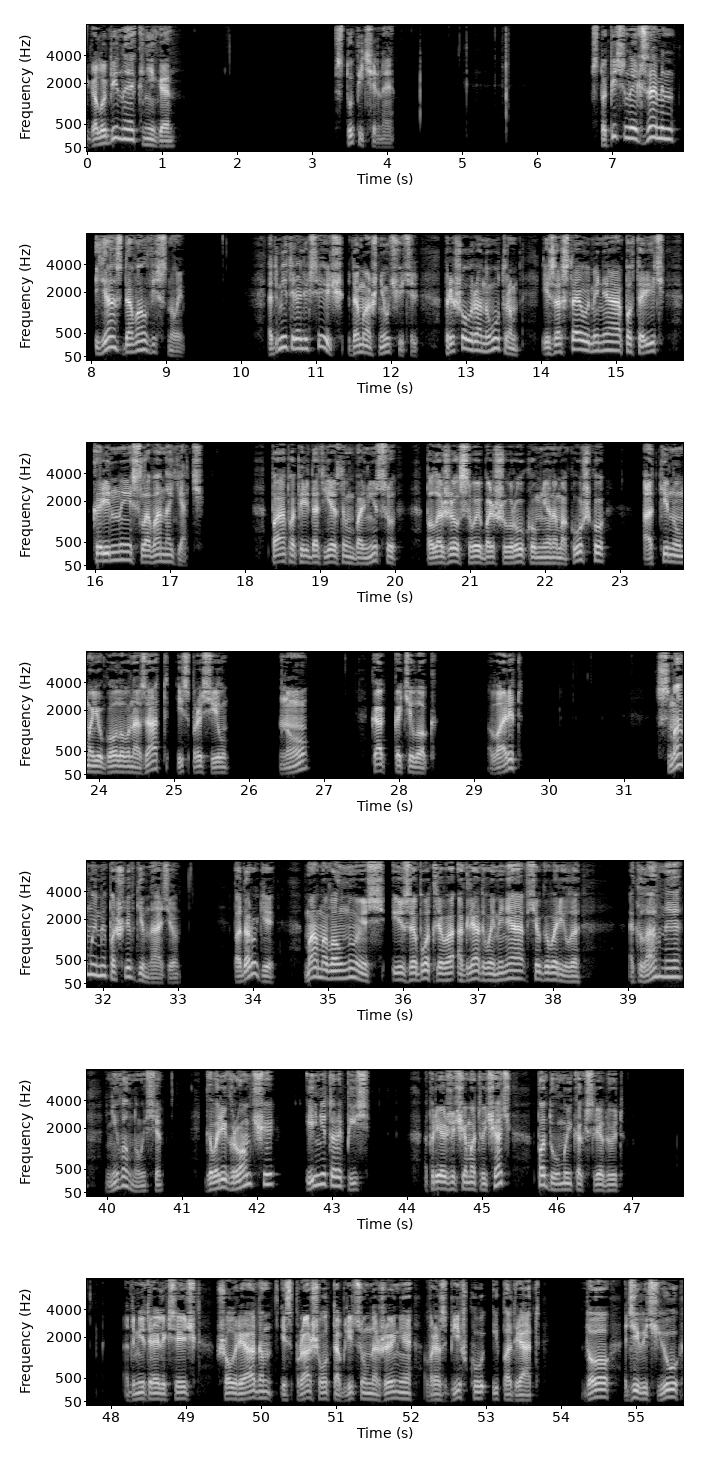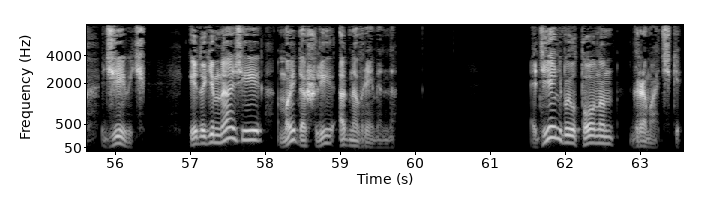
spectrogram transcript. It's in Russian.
Голубиная книга. Вступительная. Вступительный экзамен я сдавал весной. Дмитрий Алексеевич, домашний учитель, пришел рано утром и заставил меня повторить коренные слова на ять. Папа перед отъездом в больницу положил свою большую руку мне на макушку, откинул мою голову назад и спросил. — Ну, как котелок? Варит? С мамой мы пошли в гимназию. По дороге мама, волнуясь и заботливо оглядывая меня, все говорила — Главное, не волнуйся. Говори громче и не торопись. Прежде чем отвечать, подумай как следует. Дмитрий Алексеевич шел рядом и спрашивал таблицу умножения в разбивку и подряд. До девятью девять. И до гимназии мы дошли одновременно. День был полон грамматики.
